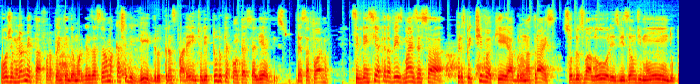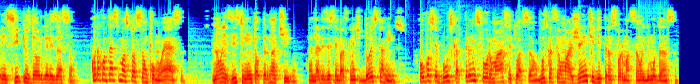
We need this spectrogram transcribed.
hoje a melhor metáfora para entender uma organização é uma caixa de vidro transparente, onde tudo o que acontece ali é visto. Dessa forma, se evidencia cada vez mais essa perspectiva que a Bruna traz sobre os valores, visão de mundo, princípios da organização. Quando acontece uma situação como essa, não existe muita alternativa. Na verdade, existem basicamente dois caminhos. Ou você busca transformar a situação, busca ser um agente de transformação e de mudança,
